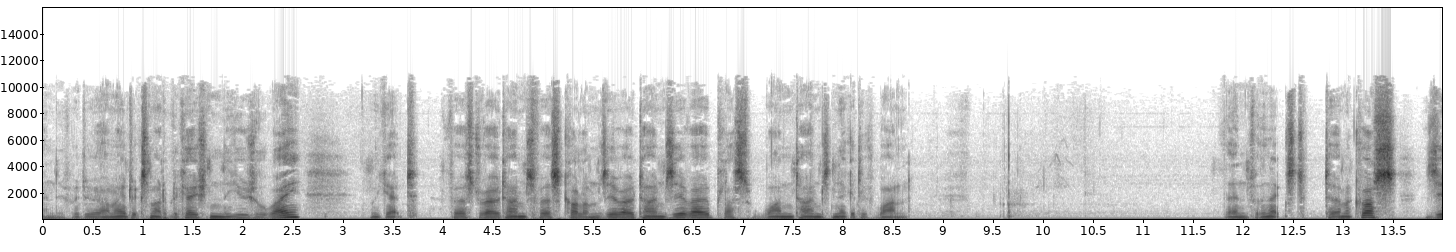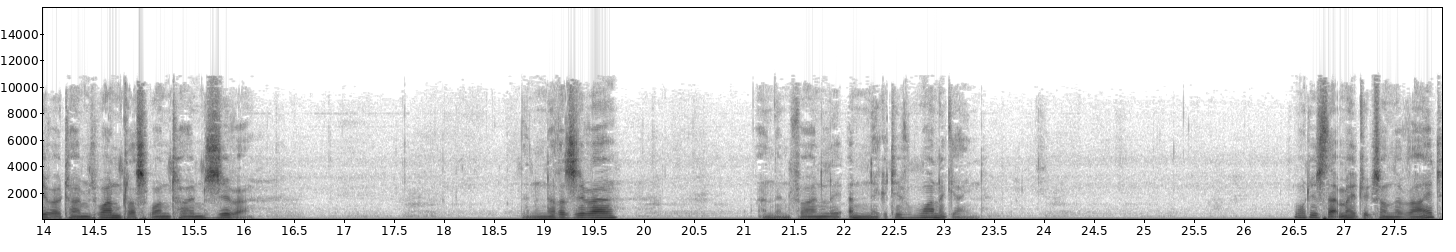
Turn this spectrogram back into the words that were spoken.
And if we do our matrix multiplication the usual way, we get first row times first column, 0 times 0 plus 1 times negative 1. Then for the next term across, 0 times 1 plus 1 times 0. Then another 0, and then finally a negative 1 again. What is that matrix on the right?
